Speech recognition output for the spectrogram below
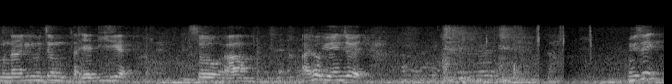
menari macam tak jadi je. So um, I hope you enjoy. Music.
